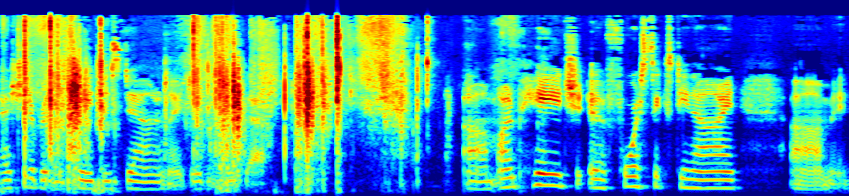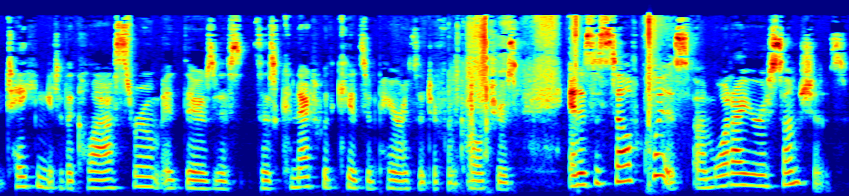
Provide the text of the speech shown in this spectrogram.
I should have written pages down and I didn't do that. Um, on page uh, 469, um, taking it to the classroom, it, there's this says connect with kids and parents of different cultures, and it's a self quiz. Um, what are your assumptions?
